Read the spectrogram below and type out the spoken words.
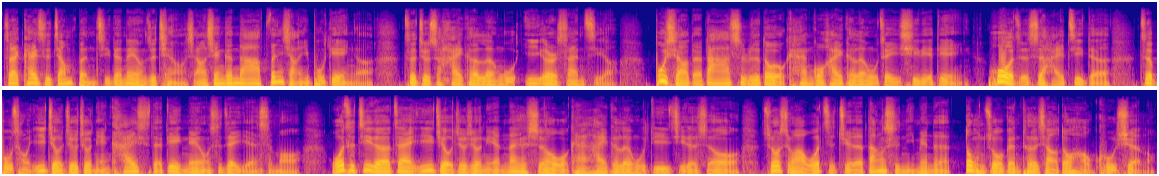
在开始讲本集的内容之前哦，想要先跟大家分享一部电影啊，这就是《骇客任务》一二三集啊。不晓得大家是不是都有看过《骇客任务》这一系列电影？或者是还记得这部从一九九九年开始的电影内容是在演什么？我只记得在一九九九年那个时候，我看《骇客任务》第一集的时候，说实话，我只觉得当时里面的动作跟特效都好酷炫哦。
